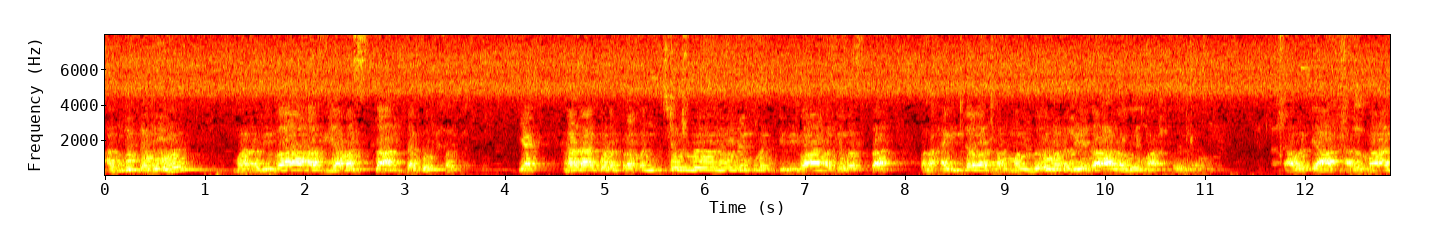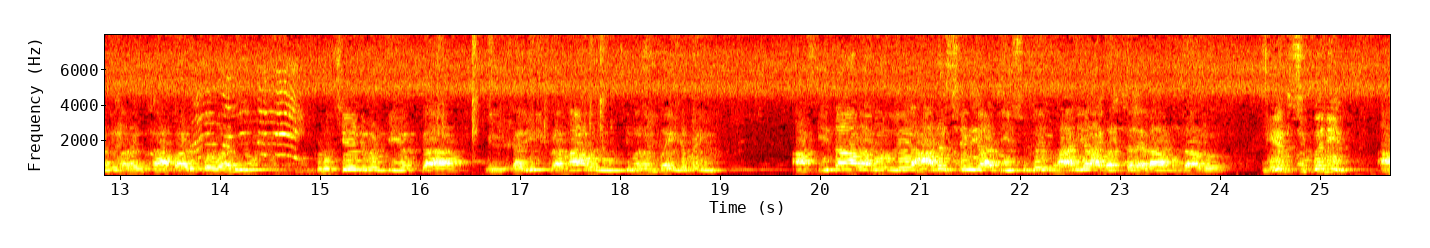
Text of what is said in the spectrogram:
అందుకనే మన వివాహ వ్యవస్థ అంత గొప్పది. ఎక్కడా కూడా ప్రపంచంలో లేనటువంటి వివాహ వ్యవస్థ మన హైందవ ధర్మంలో మన వేదాలలో మాత్రమే ఉంది. కాబట్టి ఆ ధర్మాన్ని మనం కాపాడుకోవాలి. ఇప్పుడు వచ్చేటువంటి యొక్క ఈ కలి ప్రభావం నుంచి మనం బయటపడి ఆ సీతారాముల్ని ఆదర్శంగా తీసుకొని భార్యాభర్తలు ఎలా ఉండాలో నేర్చుకొని ఆ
